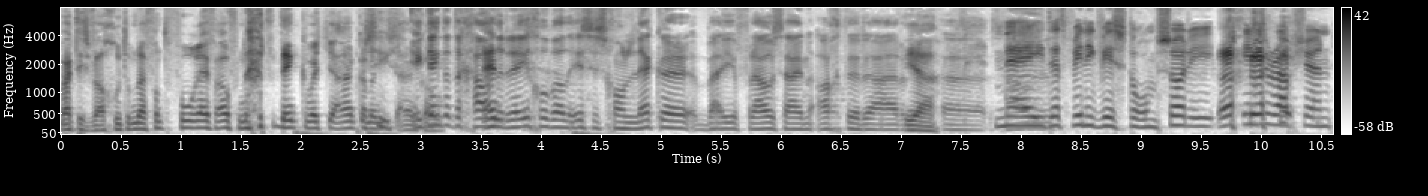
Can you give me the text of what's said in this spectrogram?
Maar het is wel goed om daar van tevoren even over na te denken wat je aan kan en Precies. niet aan kan. Ik denk dat de gouden En- regel wel is, is gewoon lekker bij je vrouw zijn achter haar... Ja. eh, Nee, dat vind ik weer stom. Sorry, interruption.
